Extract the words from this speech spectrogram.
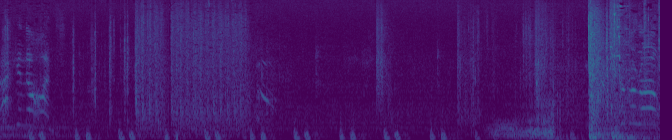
Back in the hunt! Come around!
